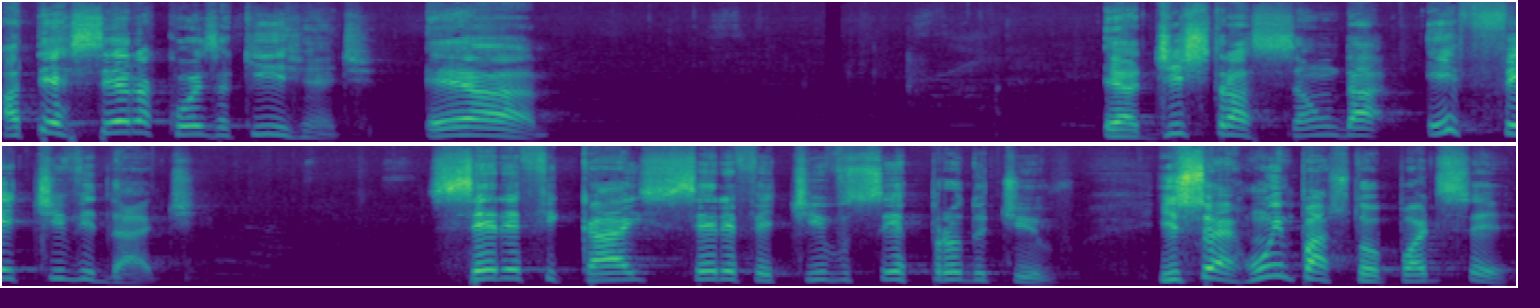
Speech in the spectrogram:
A terceira coisa aqui, gente, é a, é a distração da efetividade. Ser eficaz, ser efetivo, ser produtivo. Isso é ruim, pastor? Pode ser.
